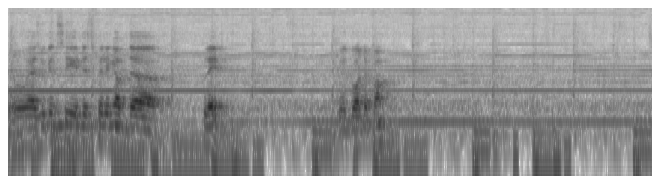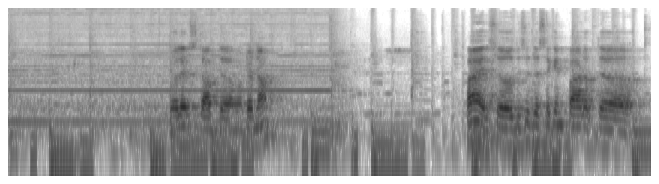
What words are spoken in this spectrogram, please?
So as you can see it is filling up the plate. With water pump. So let's stop the motor now. Hi, so this is the second part of the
